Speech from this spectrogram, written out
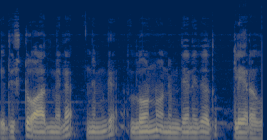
ಇದಿಷ್ಟು ಆದಮೇಲೆ ನಿಮಗೆ ಲೋನು ನಿಮ್ದೇನಿದೆ ಅದು ಕ್ಲಿಯರ್ ಆಗುತ್ತೆ.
